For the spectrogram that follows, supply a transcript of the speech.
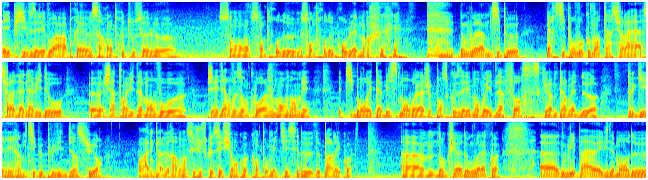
Et puis vous allez voir, après euh, ça rentre tout seul euh, sans, trop de, problèmes. Donc voilà un petit peu. Merci pour vos commentaires sur la, dernière vidéo. Euh, j'attends évidemment vos, j'allais dire vos encouragements, non mais des petits bons rétablissements. Voilà, je pense que vous allez m'envoyer de la force, ce qui va me permettre de, guérir un petit peu plus vite bien sûr. rien de bien grave, hein, c'est juste que c'est chiant quoi, quand ton métier c'est de, parler quoi. Euh, donc, euh, donc voilà quoi. Euh, n'oubliez pas évidemment de,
